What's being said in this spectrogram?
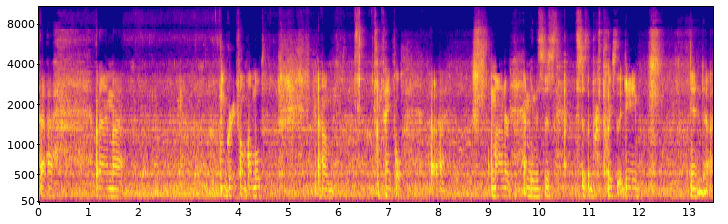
Uh, but I'm. Uh, I'm grateful. I'm humbled. Um, I'm thankful. Uh, I'm honored. I mean, this is this is the birthplace of the game, and uh,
